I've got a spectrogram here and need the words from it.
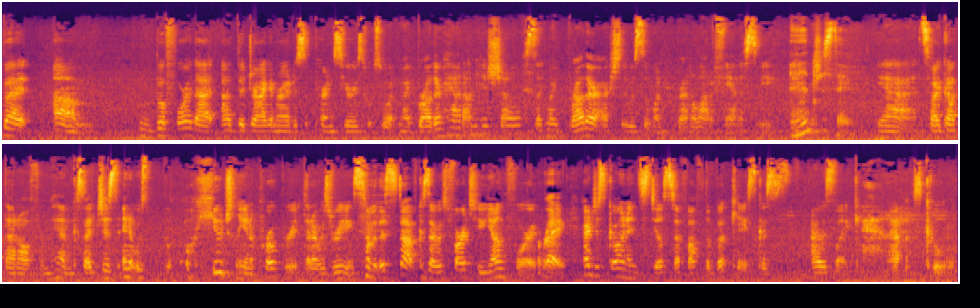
But um, before that, uh, the Dragon Riders of Pern series was what my brother had on his shelves. Like my brother actually was the one who read a lot of fantasy. Interesting. Yeah, so I got that all from him because I just and it was hugely inappropriate that I was reading some of this stuff because I was far too young for it. Right. I'd just go in and steal stuff off the bookcase because I was like, ah, that looks cool.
